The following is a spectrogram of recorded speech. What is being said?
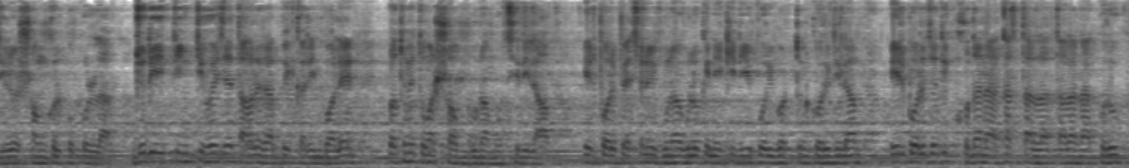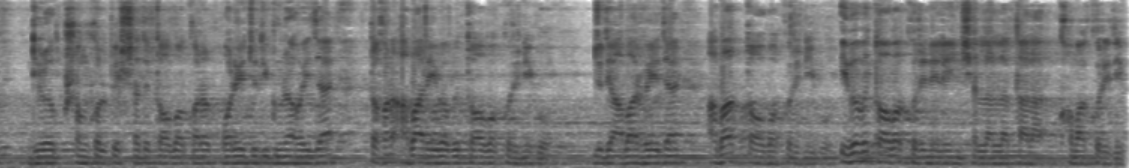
দৃঢ় সংকল্প করলাম। যদি এই তিনটি হয়ে যায় তাহলে রাব্বে করিম বলেন, প্রথমে তোমার সব গুণা মুছে দিলাম। এরপরে পেছনের গুণাগুলোকে নেকি দিয়ে পরিবর্তন করে দিলাম। এরপরে যদি খোদা না আকাশ আল্লাহ তালা না করুক, দৃঢ় সংকল্পের সাথে তওবা করার পরে যদি গুণা হয়ে যায়, তখন আবার এইভাবে তওবা করে নিব। যদি আবার হয়ে যায়, আবার তওবা করে নিব। এভাবে তওবা করে নিলে ইনশাল্লাহ আল্লাহ তালা ক্ষমা করে দিবে।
